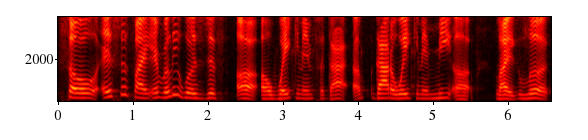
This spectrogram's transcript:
So it's just like it really was just a awakening to God, uh, God awakening me up. Like, look,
